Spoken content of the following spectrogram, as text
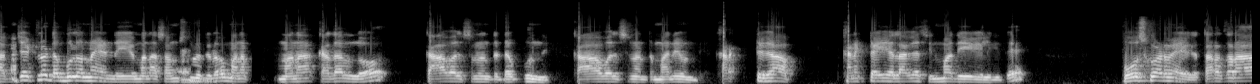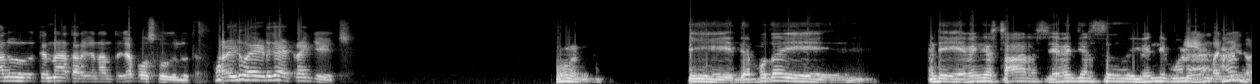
సబ్జెక్ట్లో డబ్బులు ఉన్నాయండి. మన సంస్కృతిలో మన మన కథల్లో కావలసినంత డబ్బు ఉంది కావలసినంత మనీ ఉంది. కరెక్ట్గా కనెక్ట్ అయ్యేలాగా సినిమా తీయగలిగితే పోసుకోవడమే. తరతరాలు తిన్నా తరగనంతగా పోసుకోగలుగుతారు. వరల్డ్ వైడ్గా అట్రాక్ట్ చేయొచ్చు. ఈ దెబ్బతో ఈ అంటే ఎవెంజర్ స్టార్స్ ఎవెంజర్స్ ఇవన్నీ కూడా వాళ్ళు.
